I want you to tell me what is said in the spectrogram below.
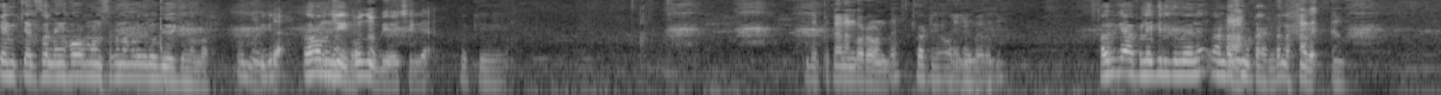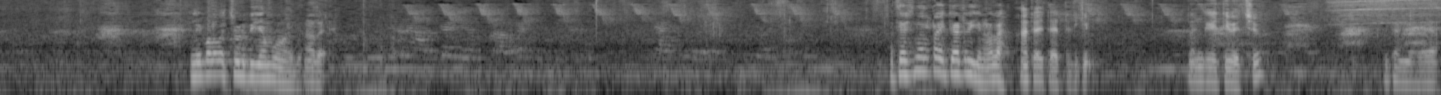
കെമിക്കൽസ് അല്ലെങ്കിൽ ഹോർമോൺസ് ഒക്കെ നമ്മൾ ഇതിൽ ഉപയോഗിക്കുന്നുണ്ടോ? ഒന്നും ചെയ്യില്ല. ഒന്നും ഉപയോഗിച്ചില്ല. ഓക്കെ ഇതിപ്പോൾ കനം കുറവുണ്ട് ഒരു ഗ്യാപ്പിലേക്ക് ഇരിക്കുന്നതിന് വേണ്ട അല്ലേ? അതെ. ഇനിയിപ്പോൾ വെച്ച് പിടിപ്പിക്കാൻ പോകുന്നത് അതെ. അത്യാവശ്യം നല്ല ടൈറ്റ് ആയിട്ടിരിക്കണം അല്ലേ? ആ ടൈറ്റായിട്ടിരിക്കും ഇതും കയറ്റി വെച്ചു. ഇതങ്ങ് കളയാം.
